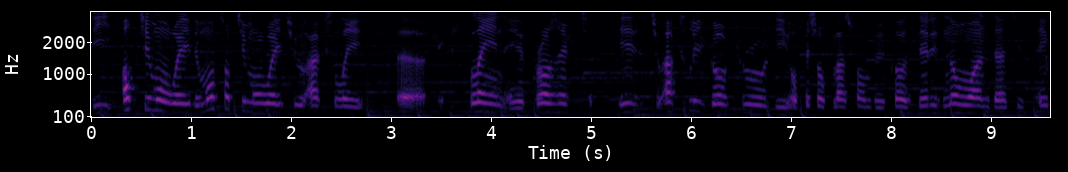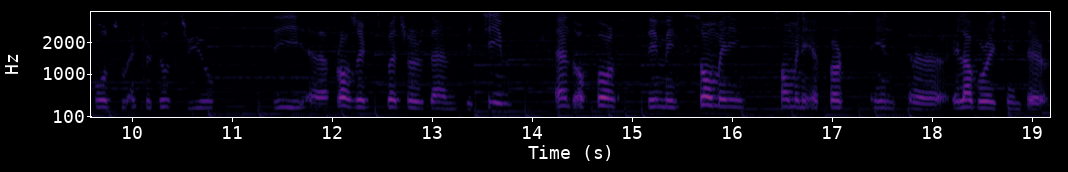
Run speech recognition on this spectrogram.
the optimal way the most optimal way to actually explain a project is to actually go through the official platform because there is no one that is able to introduce to you the uh, project better than the team and of course they made so many so many efforts in uh, elaborating their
